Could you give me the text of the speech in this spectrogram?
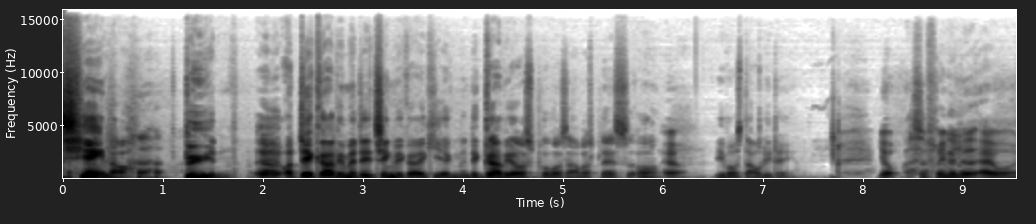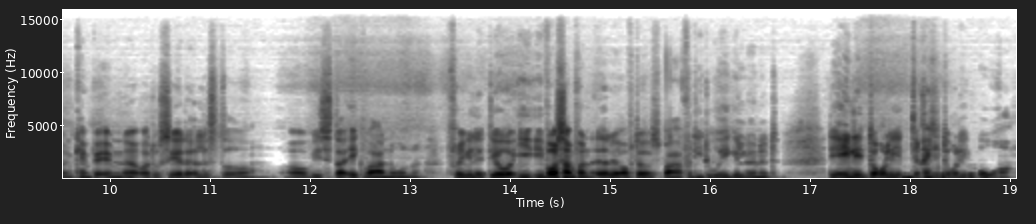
tjener byen. ja. øh, og det gør vi med det ting, vi gør i kirken, men det gør vi også på vores arbejdsplads og Ja. i vores dagligdag. Jo, altså frivillighed er jo en kæmpe emne, og du ser det alle steder. Og hvis der ikke var nogen frivillige, det jo, i, i vores samfund er det ofte også bare, fordi du ikke er lønnet. Det er egentlig et dårligt, det er rigtig dårligt ord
